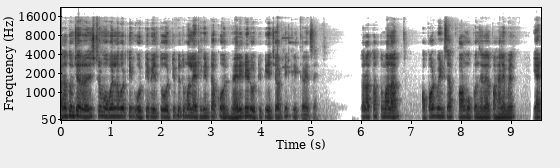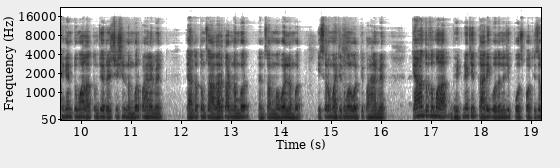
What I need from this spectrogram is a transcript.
आता तुमच्या रजिस्टर मोबाईल नंबरवरती एक ओटीपी येईल. तो ओ टी पी तुम्हाला या ठिकाणी टाकून व्हॅरिडेड ओ टी पी याच्यावरती क्लिक करायचं आहे. तर आता तुम्हाला अपॉइंटमेंटचा फॉर्म ओपन झालेला पाहायला मिळेल. या ठिकाणी तुम्हाला तुमचे रजिस्ट्रेशन नंबर पाहायला मिळेल. त्यानंतर तुमचा आधार कार्ड नंबर त्यांचा मोबाईल नंबर ही सर्व माहिती तुम्हाला वरती पाहायला मिळेल. त्यानंतर तुम्हाला भेटण्याची तारीख बदलण्याची पोचपावतीचा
